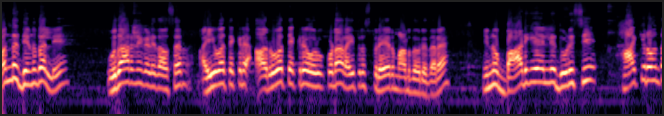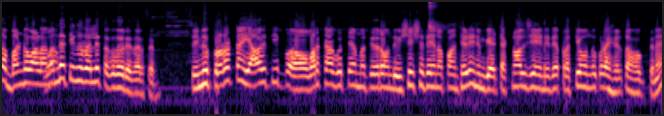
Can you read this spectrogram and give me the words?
ಒಂದು ದಿನದಲ್ಲಿ ಉದಾಹರಣೆಗಳಿದಾವೆ ಸರ್, ಐವತ್ತು ಎಕರೆ, ಅರುವತ್ತು ಎಕರೆವರೆಗೂ ಕೂಡ ರೈತರು ಸ್ಪ್ರೇಯರ್ ಮಾಡಿದವ್ರು ಇದ್ದಾರೆ ಇನ್ನು ಬಾಡಿಗೆಯಲ್ಲಿ ದುಡಿಸಿ ಹಾಕಿರುವಂಥ ಬಂಡವಾಳ ಒಂದೇ ತಿಂಗಳಲ್ಲಿ ತೆಗೆದವರಿದ್ದಾರೆ ಸರ್. ಸೊ ಇನ್ನು ಪ್ರಾಡಕ್ಟ್ನ ಯಾವ ರೀತಿ ವರ್ಕ್ ಆಗುತ್ತೆ ಮತ್ತು ಇದರ ಒಂದು ವಿಶೇಷತೆ ಏನಪ್ಪ ಅಂತ ಹೇಳಿ ನಿಮಗೆ ಟೆಕ್ನಾಲಜಿ ಏನಿದೆ ಪ್ರತಿಯೊಂದು ಕೂಡ ಹೇಳ್ತಾ ಹೋಗ್ತೇನೆ.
